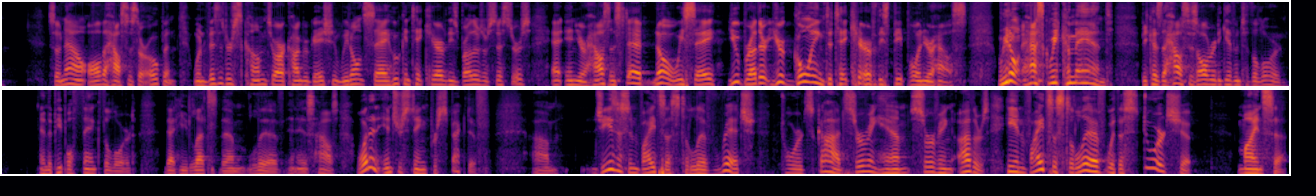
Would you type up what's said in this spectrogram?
So now all the houses are open. When visitors come to our congregation, we don't say, Who can take care of these brothers or sisters in your house? Instead, no, we say, You, brother, you're going to take care of these people in your house. We don't ask, we command, because the house is already given to the Lord. And the people thank the Lord that He lets them live in His house. What an interesting perspective. Um, Jesus invites us to live rich towards God, serving Him, serving others. He invites us to live with a stewardship mindset.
